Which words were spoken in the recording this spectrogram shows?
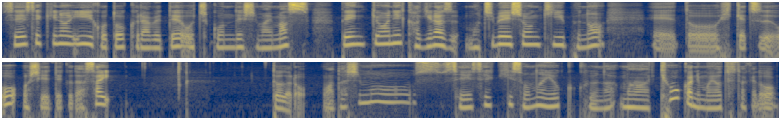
成績のいい子と比べて落ち込んでしまいます。勉強に限らず、モチベーションキープの、えーと、秘訣を教えてください。どうだろう？私も成績そんなよくな、まあ、教科にもよってたけど、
